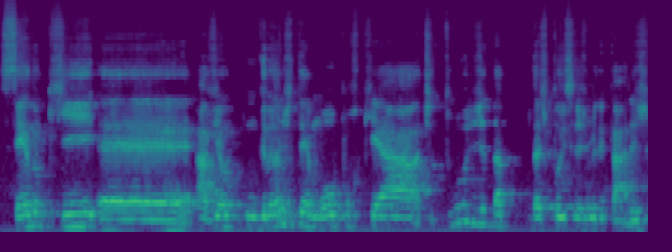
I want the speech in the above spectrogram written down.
sendo que é, havia um grande temor porque a atitude da, das polícias militares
